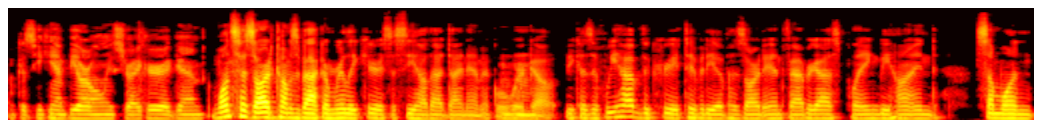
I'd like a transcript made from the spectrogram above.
because he can't be our only striker again. Once Hazard comes back, I'm really curious to see how that dynamic will work Mhm. out because if we have the creativity of Hazard and Fabregas playing behind someone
